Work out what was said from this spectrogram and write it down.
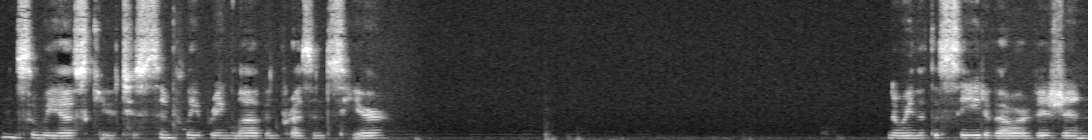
And so we ask you to simply bring love and presence here. Knowing that the seed of our vision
